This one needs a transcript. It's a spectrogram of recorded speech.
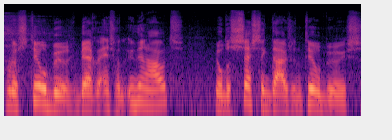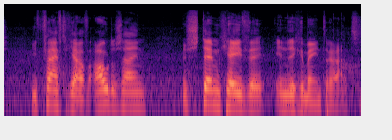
plus Tilburg, Bergo Enschede Udenhout wil de 60.000 Tilburgers die 50 jaar of ouder zijn een stem geven in de gemeenteraad.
